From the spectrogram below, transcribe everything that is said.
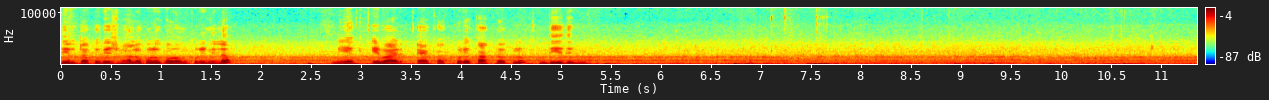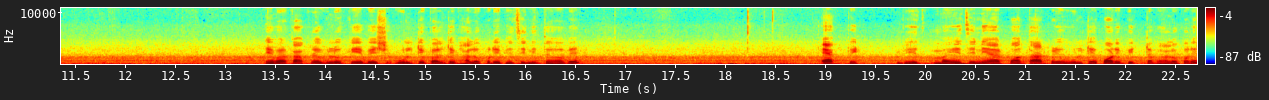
তেলটাকে বেশ ভালো করে গরম করে নিলাম। নিয়ে এবার এক এক করে কাঁকড়াগুলো দিয়ে দেব। এবার কাঁকড়াগুলোকে বেশ উল্টে পাল্টে ভালো করে ভেজে নিতে হবে। এক পিঠ ভেজে নেওয়ার পর তারপরে উল্টে পরে পিঠটা ভালো করে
